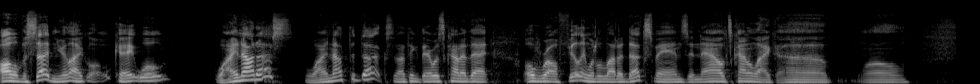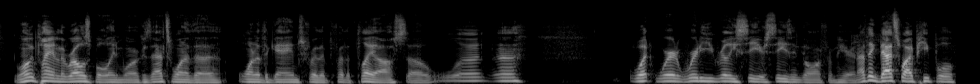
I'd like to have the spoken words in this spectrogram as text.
All of a sudden, you're like, well, okay, well, why not us? Why not the Ducks? And I think there was kind of that overall feeling with a lot of Ducks fans, and now it's kind of like, uh, well, we won't be playing in the Rose Bowl anymore because that's one of the one of the games for the for the playoffs. So what? Uh, what? Where? Where do you really see your season going from here? And I think that's why people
